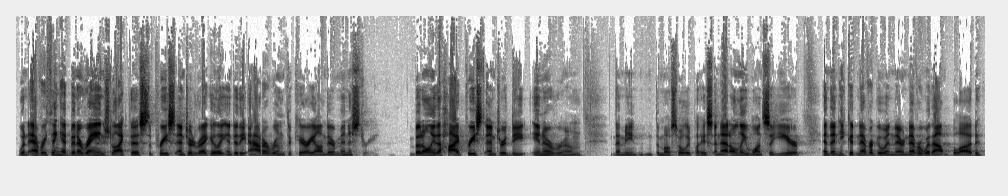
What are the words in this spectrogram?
when everything had been arranged like this, the priests entered regularly into the outer room to carry on their ministry. But only the high priest entered the inner room, that means the most holy place, and that only once a year. And then he could never go in there, never without blood,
